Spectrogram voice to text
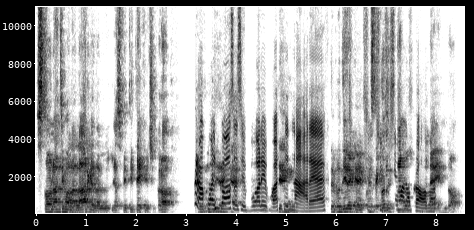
sto un attimo alla larga dagli aspetti tecnici, però... Però qualcosa se vuole può accennare. Eh. Devo dire che queste ci, cose stanno succedendo,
